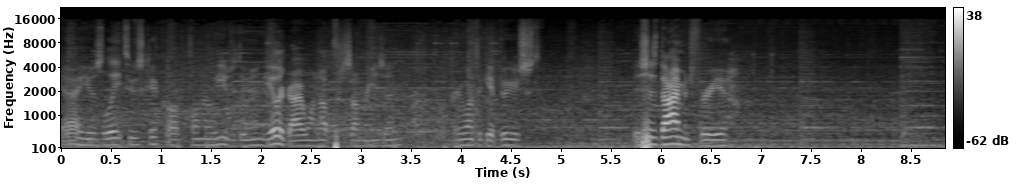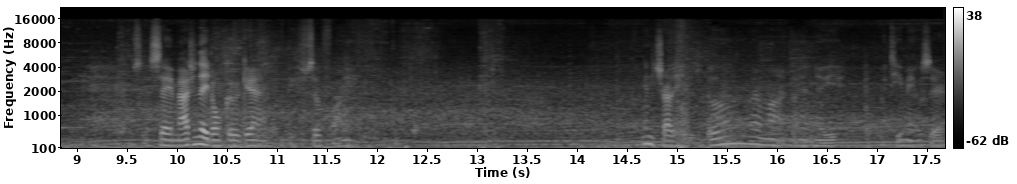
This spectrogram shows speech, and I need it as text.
Yeah, he was late to his kickoff. Don't know what he was doing. The other guy went up for some reason. Or he wanted to get boost. This is diamond for you. I was gonna say, imagine they don't go again. So funny. I'm gonna try to hit. Oh, never mind. I didn't know you. My teammate was there.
